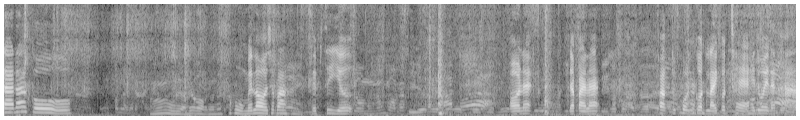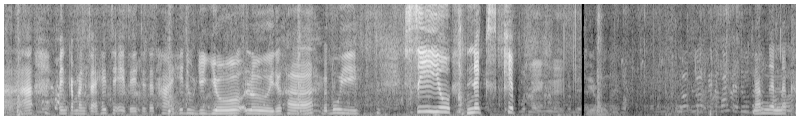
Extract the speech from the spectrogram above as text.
ดาราโกเหลือไม่ออกอยู่นะโอ้โหไม่รอใช่ป่ะ FC เยอะอ๋อแล้วจะไปแล้ว ฝากทุกคนกดไลค์กดแชร์ให้ด้วยนะคะ เป็นกำลังใจให้เจ๊เอเจ๊จะถ่ายให้ดูเยอะๆเลยนะคะ บ๊ายบุย see you next clip นับเงินนะค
